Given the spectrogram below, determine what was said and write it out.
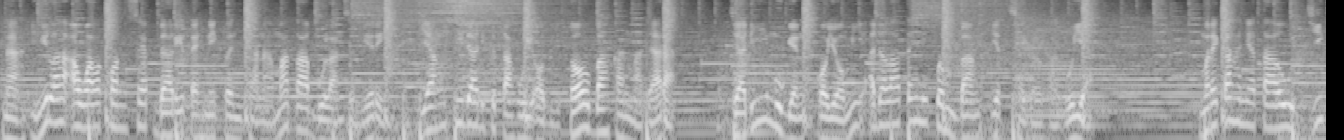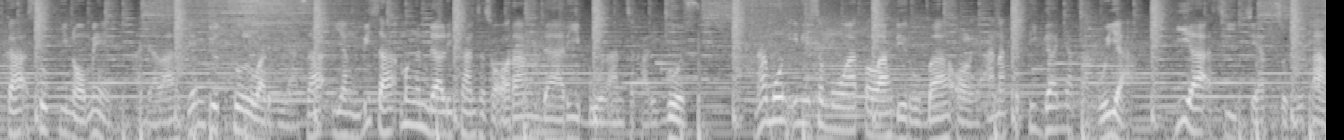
Nah, inilah awal konsep dari teknik rencana mata bulan sendiri yang tidak diketahui Obito bahkan Madara. Jadi Mugen Koyomi adalah teknik pembangkit segel Kaguya. Mereka hanya tahu jika Tsukinome adalah genjutsu luar biasa yang bisa mengendalikan seseorang dari bulan sekaligus. Namun ini semua telah dirubah oleh anak ketiganya Kaguya, dia si Jetsu Hitam.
